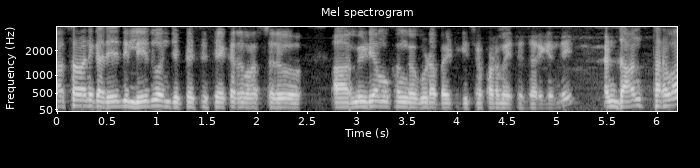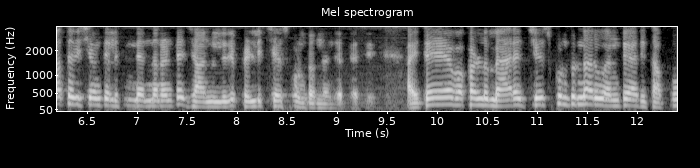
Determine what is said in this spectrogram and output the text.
వాస్తవానికి అదేది లేదు అని చెప్పేసి శేఖర్ మాస్టర్ మీడియా ముఖంగా కూడా బయటికి చెప్పడం అయితే జరిగింది. అండ్ దాని తర్వాత విషయం తెలిసింది ఏంటంటే జానులిరి పెళ్ళి చేసుకుంటుందని చెప్పేసి. అయితే ఒకళ్ళు మ్యారేజ్ చేసుకుంటున్నారు అంటే అది తప్పు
